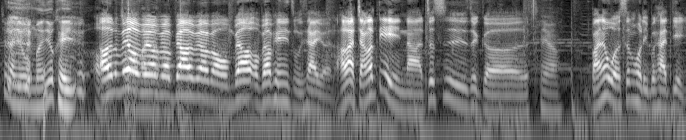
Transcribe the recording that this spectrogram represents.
就感觉我们又可以 啊，哦没有没有没有，不要不要不要，我们不要我不要偏离主题太远了。好了，讲到电影啊，就是这个，反正我的生活离不开电影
